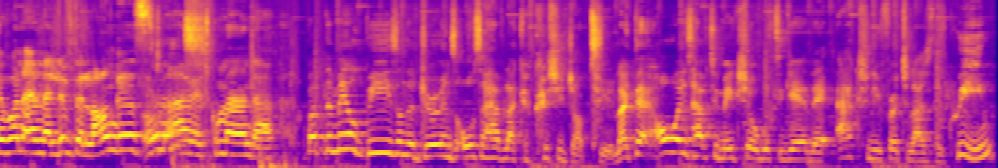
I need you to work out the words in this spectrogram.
Yabona, and I live the longest. Alright, kumanda. But the male bees and the drones also have like a cushy job too. Like they always have to make sure with together they actually fertilize the queen.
